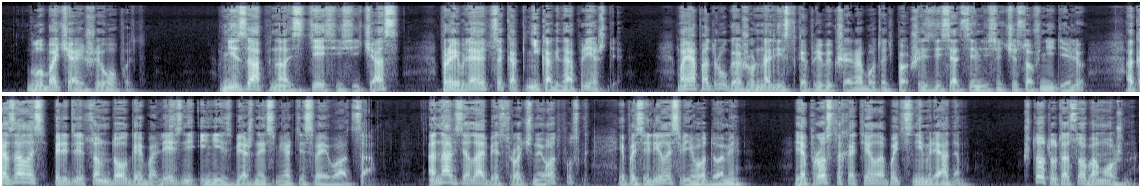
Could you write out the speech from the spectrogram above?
– глубочайший опыт. Внезапно здесь и сейчас проявляются как никогда прежде. Моя подруга, журналистка, привыкшая работать по 60-70 часов в неделю, оказалась перед лицом долгой болезни и неизбежной смерти своего отца. Она взяла бессрочный отпуск и поселилась в его доме. Я просто хотела быть с ним рядом. Что тут особо можно?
